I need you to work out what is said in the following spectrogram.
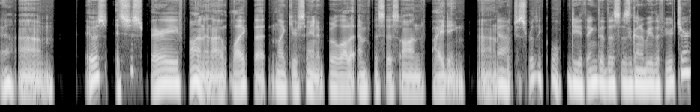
Yeah. um it was it's just very fun and i like that like you're saying it put a lot of emphasis on fighting um, Yeah. which is really cool Do you think that this is going to be the future?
